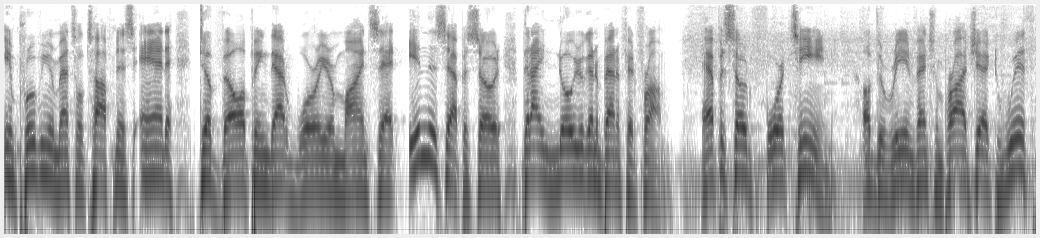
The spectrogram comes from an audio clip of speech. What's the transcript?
improving your mental toughness, and developing that warrior mindset in this episode that I know you're going to benefit from. Episode 14 of the Reinvention Project with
